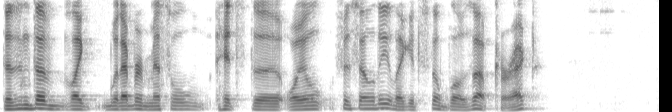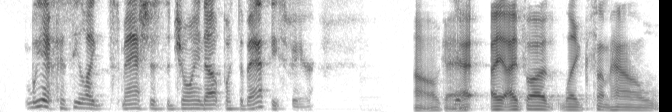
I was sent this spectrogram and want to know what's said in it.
doesn't the like whatever missile hits the oil facility, like it still blows up, correct? Well, yeah, because he like smashes the joint up with the bathysphere. Oh, okay. Yeah. I, I I thought like somehow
